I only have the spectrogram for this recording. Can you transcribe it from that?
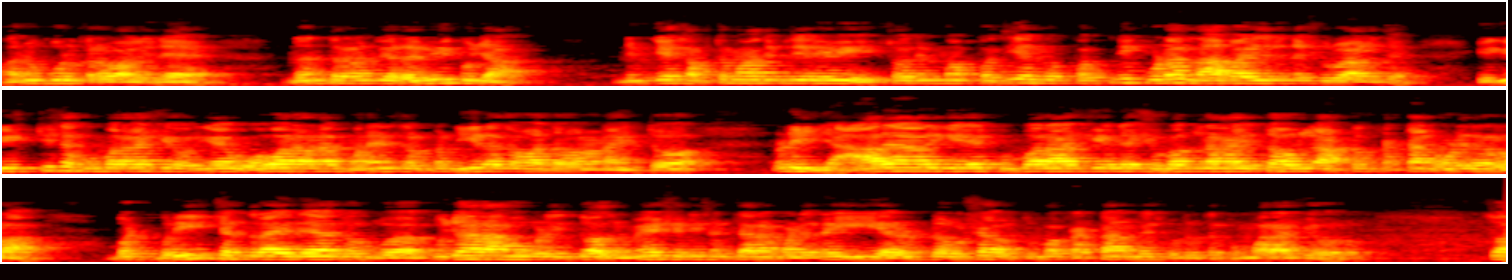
ಅನುಕೂಲಕರವಾಗಿದೆ. ನಂತರ ನಮಗೆ ರವಿ ಕುಜ. ನಿಮಗೆ ಸಪ್ತಮಾಧಿಪತಿ ರವಿ. ಸೊ ನಿಮ್ಮ ಪತಿ ಅಥವಾ ಪತ್ನಿ ಕೂಡ ಲಾಭ ಇದರಿಂದ ಶುರು ಆಗುತ್ತೆ. ಈಗ ಇಷ್ಟಿಸ ಕುಂಭರಾಶಿಯವರಿಗೆ ಓವರ್ ಆಲ್ ಆಗಿ ಮನೆಯಲ್ಲಿ ಸ್ವಲ್ಪ ನೀರಸ ವಾತಾವರಣ ಇತ್ತು. ನೋಡಿ, ಯಾರ್ಯಾರಿಗೆ ಕುಂಭರಾಶಿಯಲ್ಲಿ ಶುಭ ಗ್ರಹ ಇತ್ತು ಅವ್ರಿಗೆ ಅಷ್ಟೊಂದು ಕಷ್ಟ ನೋಡಿರಲ್ಲ. ಬಟ್ ಬರೀ ಚಂದ್ರ ಇದೆ ಅಥವಾ ಕುಜ ಅದ್ರ ಮೇಲೆ ಶನಿ ಸಂಚಾರ ಮಾಡಿದರೆ ಈ ಎರಡು ವರ್ಷ ತುಂಬಾ ಕಷ್ಟ ಅನ್ಭವಿಸ್ಬಿಟ್ಟಿರ್ತಾರೆ ಕುಂಭರಾಶಿಯವರು. ಸೊ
